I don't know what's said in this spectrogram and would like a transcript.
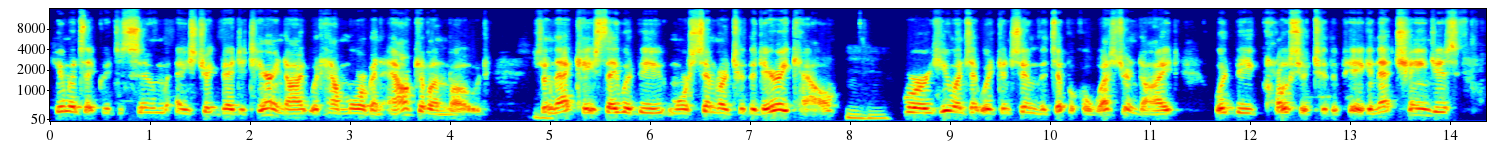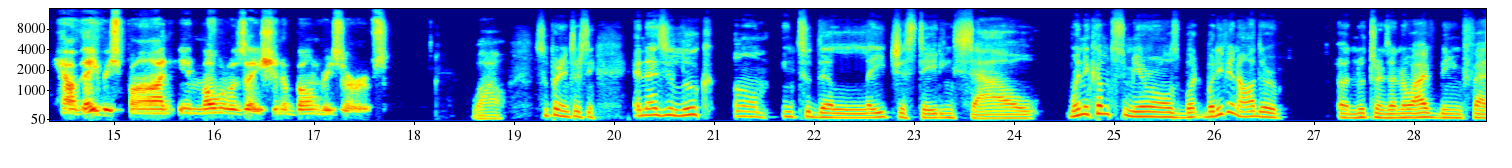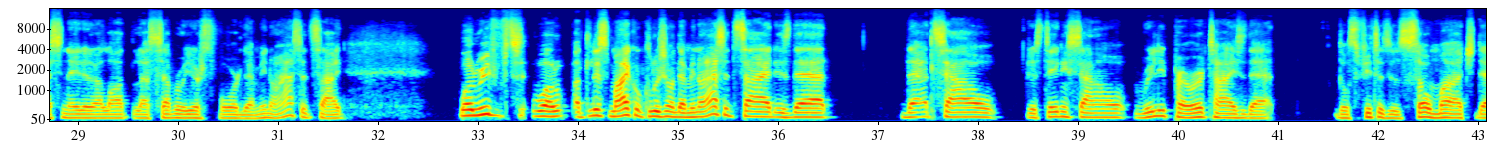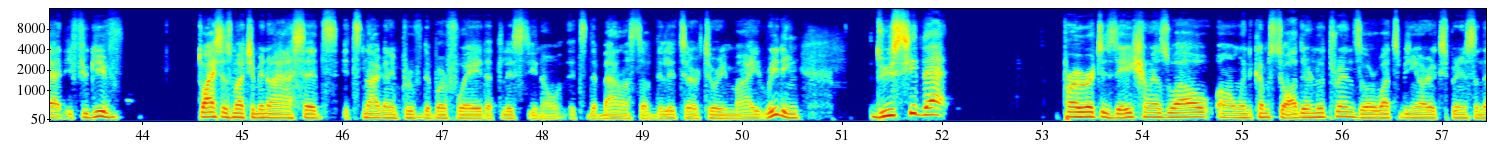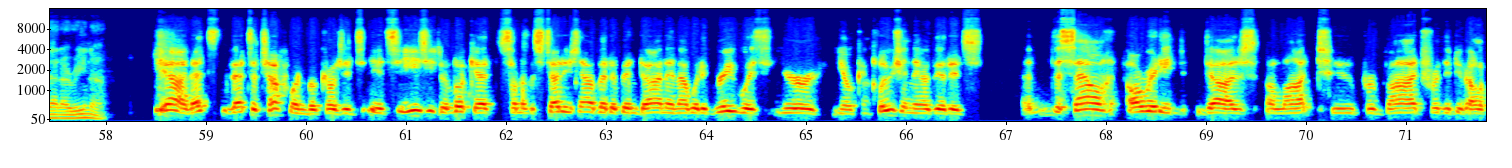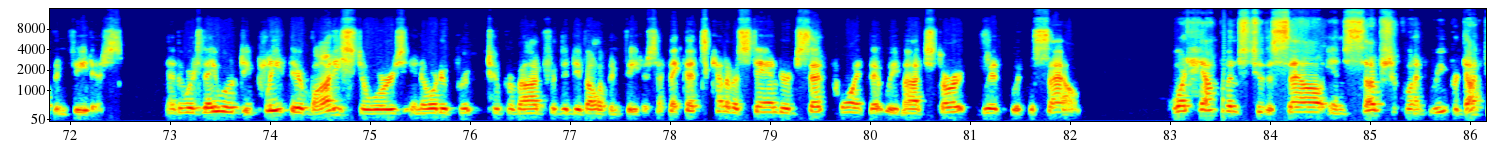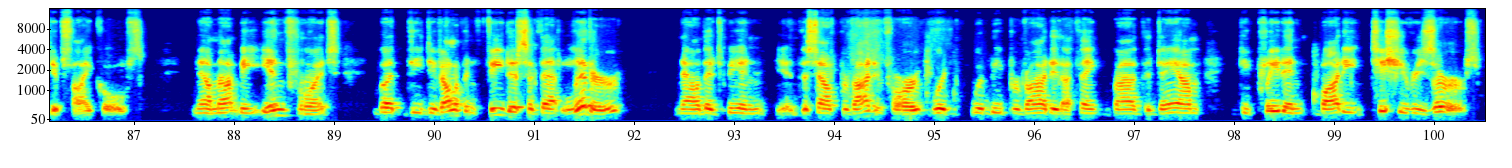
Humans that could consume a strict vegetarian diet would have more of an alkaline load. So in that case, they would be more similar to the dairy cow. Mm-hmm or humans that would consume the typical Western diet would be closer to the pig. And that changes how they respond in mobilization of bone reserves. Wow, super interesting. And as you look um, into the late gestating sow, when it comes to minerals, but but even other uh, nutrients, I know I've been fascinated a lot last several years for the amino acid side. Well, we've well, at least my conclusion on the amino acid side is that that's how gestating sow really prioritize that those fetuses so much that if you give twice as much amino acids, it's not going to improve the birth weight. At least, you know, it's the balance of the literature in my reading. Do you see that prioritization as well uh, when it comes to other nutrients, or what's been your experience in that arena? Yeah, that's that's a tough one because it's it's easy to look at some of the studies now that have been done, and I would agree with your you know conclusion there that it's uh, the sow already does a lot to provide for the developing fetus. In other words, they will deplete their body stores in order pr- to provide for the developing fetus. I think that's kind of a standard set point that we might start with with the sow. What happens to the sow in subsequent reproductive cycles now might be influenced, but the developing fetus of that litter now that's being the South provided for would would be provided, I think, by the dam depleting body tissue reserves.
